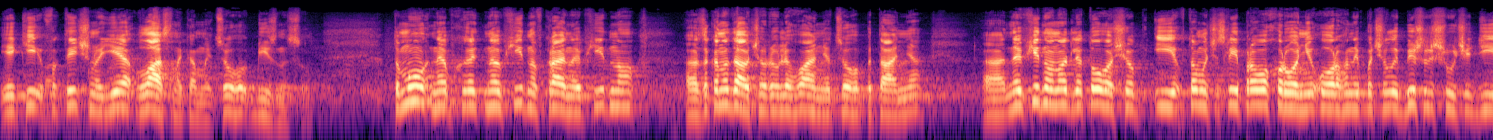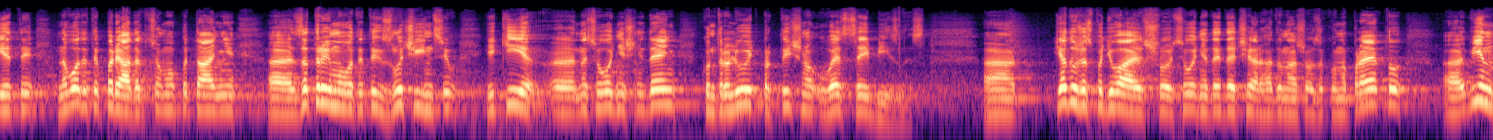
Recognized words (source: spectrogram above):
і які фактично є власниками цього бізнесу. Тому необх- необхідно, вкрай необхідно е, законодавче регулювання цього питання. Е, Необхідно воно для того, щоб і в тому числі і правоохоронні органи почали більш рішуче діяти, наводити порядок в цьому питанні, е, затримувати тих злочинців, які е, на сьогоднішній день контролюють практично увесь цей бізнес. Я дуже сподіваюся, що сьогодні дійде черга до нашого законопроекту. Він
